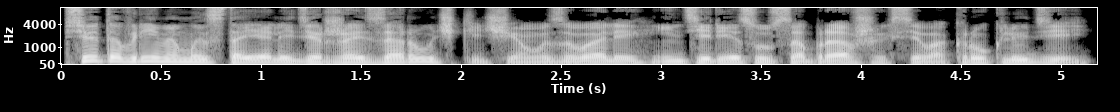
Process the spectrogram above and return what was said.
Все это время мы стояли, держась за ручки, чем вызывали интерес у собравшихся вокруг людей.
